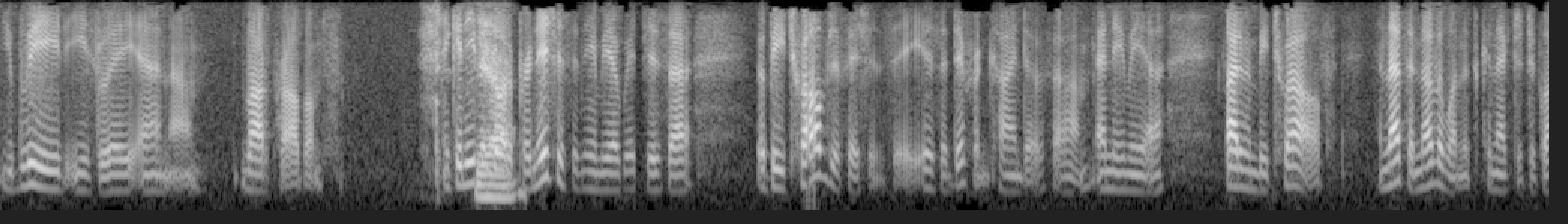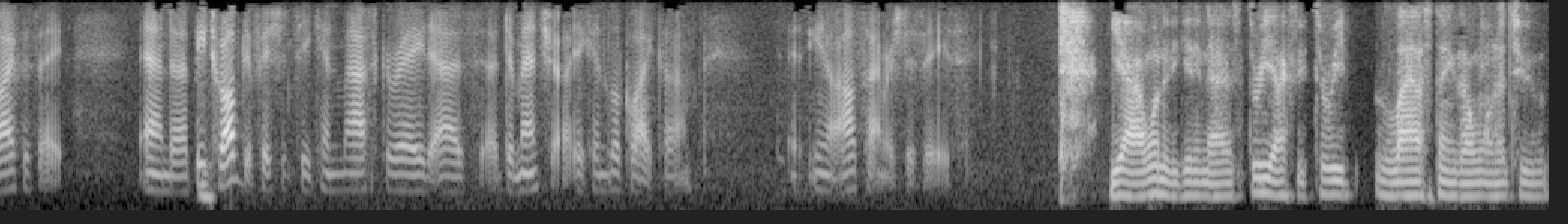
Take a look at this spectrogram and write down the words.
you bleed easily, and um, a lot of problems. It can even Yeah. go to pernicious anemia, which is a a B12 deficiency is a different kind of um, anemia, vitamin B12, and that's another one that's connected to glyphosate. And uh, B12 deficiency can masquerade as uh, dementia. It can look like, um, you know, Alzheimer's disease. Yeah, I wanted to get in that. There's three actually three last things I wanted to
